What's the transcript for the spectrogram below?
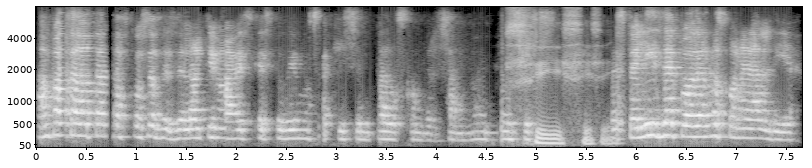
han pasado tantas cosas desde la última vez que estuvimos aquí sentados conversando. Entonces, sí, sí, sí. Pues feliz de podernos poner al día.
